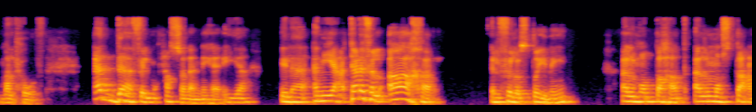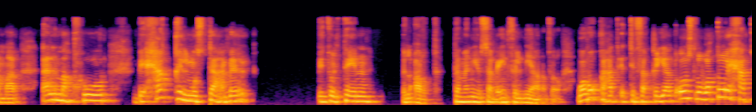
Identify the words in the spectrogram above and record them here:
ملحوظ. أدى في المحصلة النهائية إلى أن يعترف الآخر الفلسطيني المضطهد المستعمر المقهور بحق المستعمر بثلثين الأرض. 78% ووقعت اتفاقيات أوسلو وطرحت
